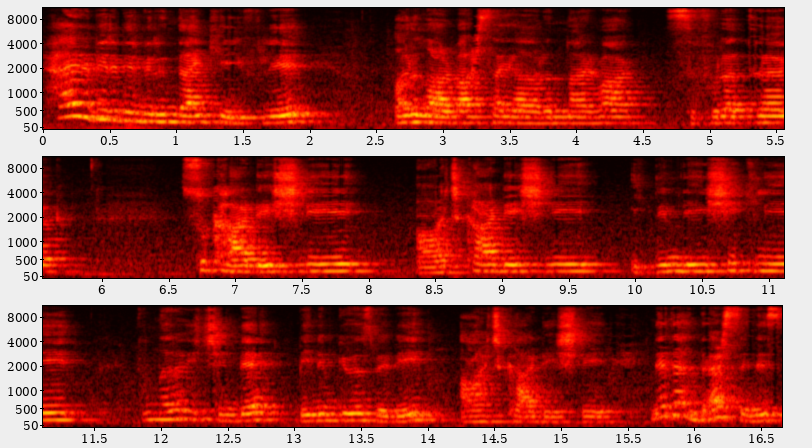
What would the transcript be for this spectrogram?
Her biri birbirinden keyifli. Arılar varsa yarınlar var. Sıfır atık, su kardeşliği, ağaç kardeşliği, iklim değişikliği. Bunların içinde benim göz bebeğim ağaç kardeşliği. Neden derseniz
